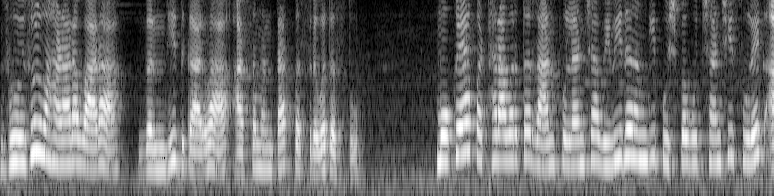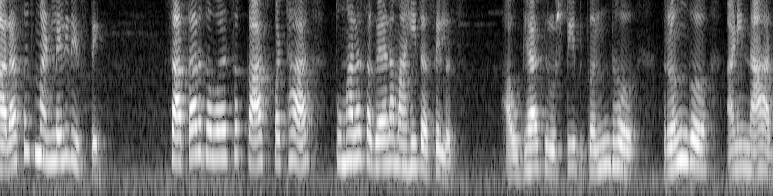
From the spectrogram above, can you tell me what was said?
झुळझुळ वाहणारा वारा गंधित गारवा असं म्हणतात पसरवत असतो. मोकळ्या पठारावर तर रानफुलांच्या विविध रंगी पुष्पगुच्छांची सुरेख आरासच मांडलेली दिसते. सातारजवळचं कास पठार तुम्हाला सगळ्यांना माहीत असेलच. अवघ्या सृष्टीत गंध रंग आणि नाद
